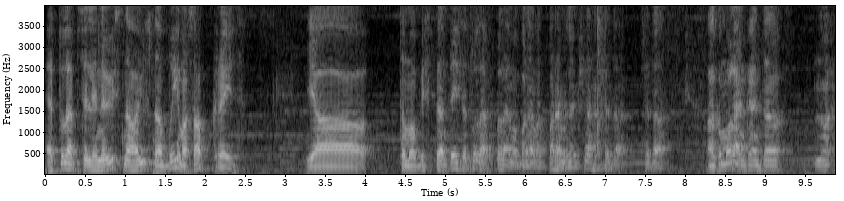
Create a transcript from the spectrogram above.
et tuleb selline üsna, üsna võimas upgrade ja oota, ma vist pean teise tule põlema panema, et paremini oleks näha seda, seda. aga ma olen ka enda noh,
